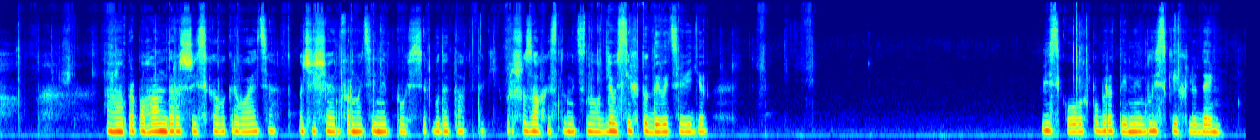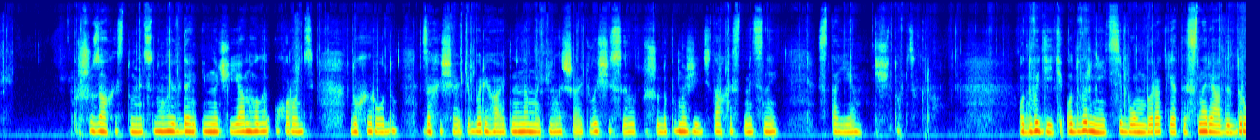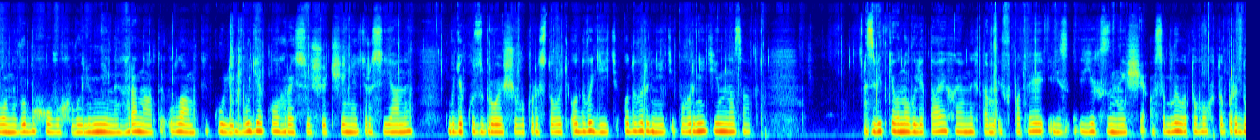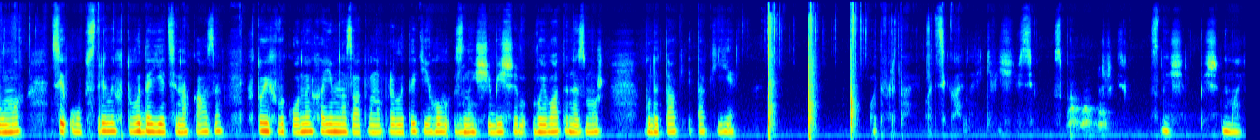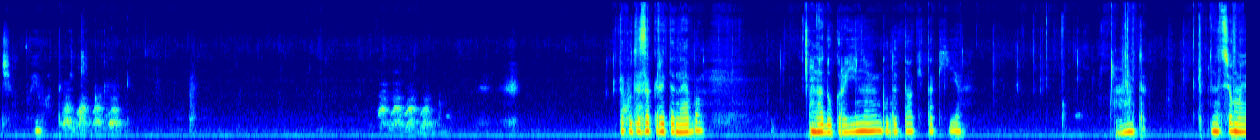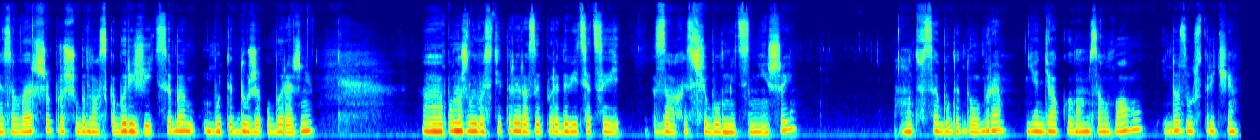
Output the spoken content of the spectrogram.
Пропаганда рашистська викривається, очищає інформаційний простір. Буде так і так. Прошу захисту міцного для усіх, хто дивиться відео. Військових, побратимів, близьких людей. Прошу захисту міцного і вдень, і вночі янголи, охоронці, духи роду захищають, оберігають, не на мить не лишають вищі сили. Прошу, допоможіть, захист міцний стає. Щитом. Одведіть, одверніть ці бомби, ракети, снаряди, дрони, вибухову хвилю, міни, гранати, уламки, кулі, будь-яку агресію, що чинять росіяни, будь-яку зброю, що використовують, одведіть, одверніть і поверніть їм назад. Звідки воно вилітає, хай в них там і впаде, і їх знищить. Особливо того, хто придумав ці обстріли, хто видає ці накази, хто їх виконує, хай їм назад воно прилетить його знищить. Більше воювати не зможе. Буде так і так є. Отвертає, отсікає на віки вічні зброю рашистську. Знищено. Більше немає чим воювати. Так буде закрите небо над Україною. Буде так і так є. От. На цьому я завершую. Прошу, будь ласка, бережіть себе, будьте дуже обережні. Е, По можливості три рази передивіться цей захист, щоб був міцніший. От все буде добре. Я дякую вам за увагу і до зустрічі!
